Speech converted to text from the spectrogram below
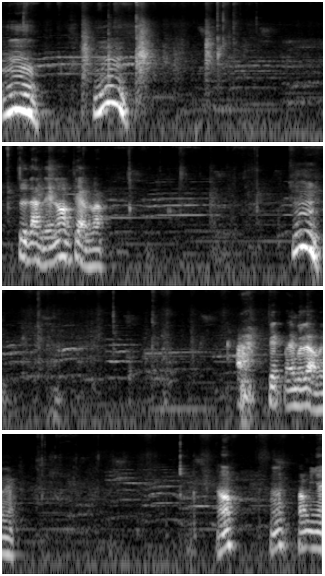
อืมอืมสื่อดันเดนอกแซ่บปะอืมอะเจ็ดไปเมื่อแล้วมันเนี่ยเนาะอืมทำยังไง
